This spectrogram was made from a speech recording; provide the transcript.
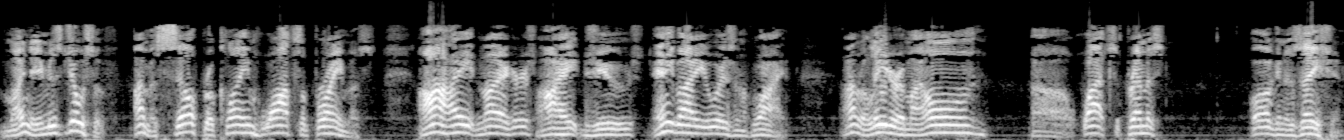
my name is Joseph. I'm a self-proclaimed white supremacist. I hate niggers. I hate Jews. Anybody who isn't white. I'm the leader of my own uh, white supremacist organization.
